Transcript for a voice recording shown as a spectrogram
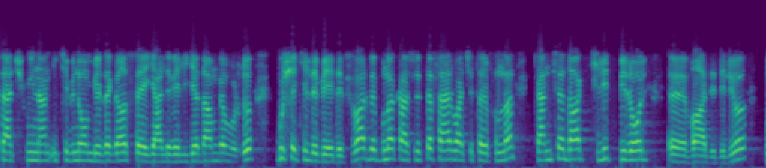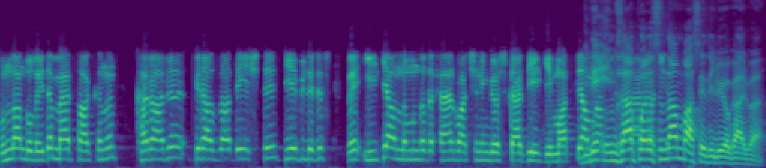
Selçuk İnan 2011'de Galatasaray'a geldi ve lige damga vurdu. Bu şekilde bir hedefi var ve buna karşılık da Fenerbahçe tarafından kendisine daha kilit bir rol e, vaat ediliyor. Bundan dolayı da Mert Hakan'ın kararı biraz daha değişti diyebiliriz ve ilgi anlamında da Fenerbahçe'nin gösterdiği ilgi maddi Bir anlamda de da imza parasından bahsediliyor galiba.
